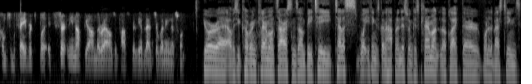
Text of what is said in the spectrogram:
comfortable favourites, but it's certainly not beyond the realms of possibility of Leinster winning this one. You're uh, obviously covering Clermont Saracens on BT. Tell us what you think is going to happen in this one because Clermont look like they're one of the best teams.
